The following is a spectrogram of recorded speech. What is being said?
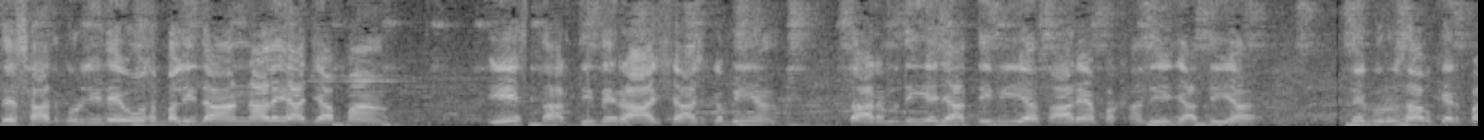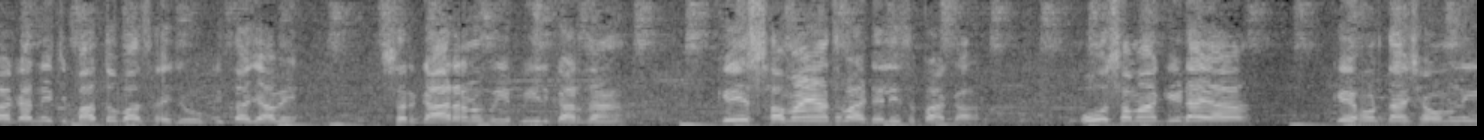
ਤੇ ਸਤਿਗੁਰੂ ਜੀ ਦੇ ਉਸ ਬਲੀਦਾਨ ਨਾਲ ਅੱਜ ਆਪਾਂ ਇਸ ਧਰਤੀ ਤੇ ਰਾਜ ਸ਼ਾਸਕ ਵੀ ਆ ਧਰਮ ਦੀ ਆਜ਼ਾਦੀ ਵੀ ਆ, ਸਾਰਿਆਂ ਪੱਖਾਂ ਦੀ ਆਜ਼ਾਦੀ ਆ। ਤੇ ਗੁਰੂ ਸਾਹਿਬ ਕਿਰਪਾ ਕਰਨ ਇਹ ਚ ਵੱਧ ਤੋਂ ਵੱਧ ਸਹਿਯੋਗ ਕੀਤਾ ਜਾਵੇ। ਸਰਕਾਰਾਂ ਨੂੰ ਵੀ ਅਪੀਲ ਕਰਦਾ ਕਿ ਸਮਾਂ ਆ ਤੁਹਾਡੇ ਲਈ ਸੁਭਾਗਾ। ਉਹ ਸਮਾਂ ਕਿਹੜਾ ਆ? ਕਿ ਹੁਣ ਤਾਂ Shiromani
